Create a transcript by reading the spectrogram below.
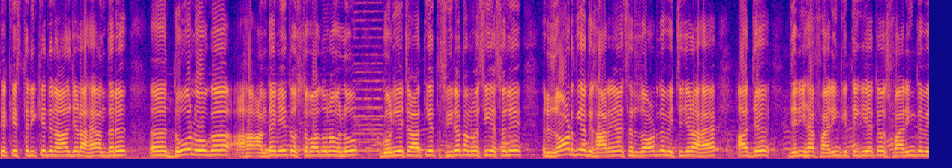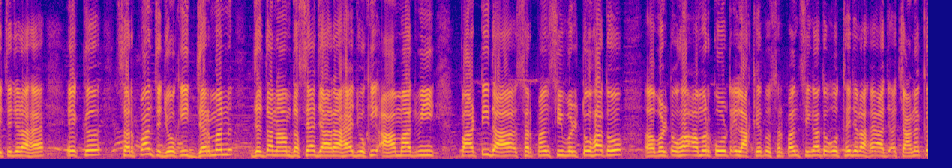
ਕਿ ਕਿਸ ਤਰੀਕੇ ਦੇ ਨਾਲ ਜਿਹੜਾ ਹੈ ਅੰਦਰ ਅ, ਦੋ ਲੋਕ ਆਹ ਆਂਦੇ ਨੇ ਤੇ ਉਸ ਤੋਂ ਬਾਅਦ ਉਹਨਾਂ ਵੱਲੋਂ ਗੋਲੀਆਂ ਚਲਾਤੀਆਂ। ਤਸਵੀਰਾਂ ਤੁਹਾਨੂੰ ਅਸੀਂ ਇਸ ਵੇਲੇ ਰਿਜ਼ੋਰਟ ਦੀਆਂ ਦਿਖਾ ਰਹੇ ਹਾਂ। ਇਸ ਰਿਜ਼ੋਰਟ ਦੇ ਵਿੱਚ ਜਿਹੜਾ ਹੈ, ਅੱਜ ਜਿਹੜੀ ਹੈ ਫਾਇਰਿੰਗ ਕੀਤੀ ਗਈ ਹੈ ਤੇ ਉਸ ਫਾਇਰਿੰਗ ਦੇ ਵਿੱਚ ਜਿਹੜਾ ਹੈ ਇੱਕ ਸਰਪੰਚ ਜੋ ਕਿ ਜਰਮਨ, ਜਿਸ ਦਾ ਨਾਮ ਦੱਸਿਆ ਜਾ ਰਿਹਾ ਹੈ, ਜੋ ਕਿ ਆਮ ਆਦਮੀ ਪਾਰਟੀ ਦਾ ਸਰਪੰਚ ਸੀ ਵਲਟੋਹਾ ਤੋਂ। ਵਲਟੋਹਾ ਅਮਰਕੋਟ ਇਲਾਕੇ ਤੋਂ ਸਰਪੰਚ ਸੀਗਾ ਤੇ ਉੱਥੇ ਜਿਹੜਾ ਹੈ ਅੱਜ ਅਚਾਨਕ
